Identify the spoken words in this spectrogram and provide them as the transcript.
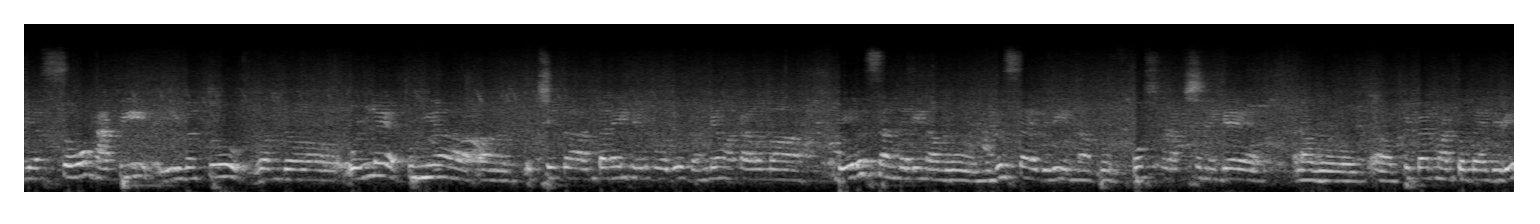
we are so happy ಇವತ್ತು ಒಂದು ಒಳ್ಳೆ ಪುಣ್ಯ ಕ್ಷೇತ್ರ ಅಂತಾನೆ ಹೇಳ್ಬೋದು. ಬಂಡೆ ಮಾಕಾಳಮ್ಮ ದೇವಸ್ಥಾನದಲ್ಲಿ ನಾವು ಮುಗಿಸ್ತಾ ಇದ್ದೀವಿ. ಇನ್ನು ಪೋಸ್ಟ್ ಪ್ರೊಡಕ್ಷನ್ಗೆ ನಾವು ಪ್ರಿಪೇರ್ ಮಾಡ್ಕೋತಾ ಇದ್ದೀವಿ.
